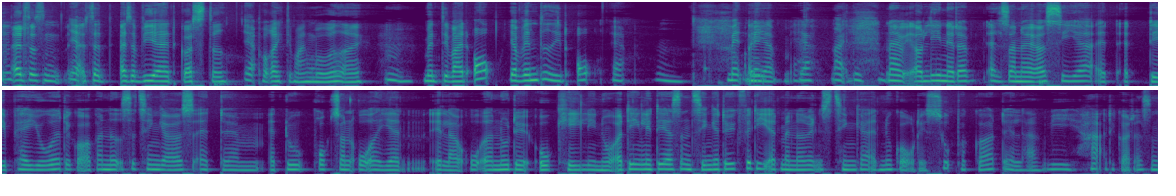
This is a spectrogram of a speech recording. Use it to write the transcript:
Ja. altså, sådan, Ja. ja. altså, altså, vi er et godt sted Ja. ja. på rigtig mange måder, ikke? Mm. Men det var et år. Jeg ventede i et år. Mm. Men, Og men jeg- ja. ja, nej, det, Nej, og lige netop, altså når jeg også siger, at, at det er perioder, det går op og ned, så tænker jeg også, at, øhm, at du brugte sådan ordet, ja, eller ordet, nu er det okay lige nu. Og det er egentlig det, jeg sådan tænker, det er jo ikke fordi, at man nødvendigvis tænker, at nu går det super godt, eller vi har det godt. Altså,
